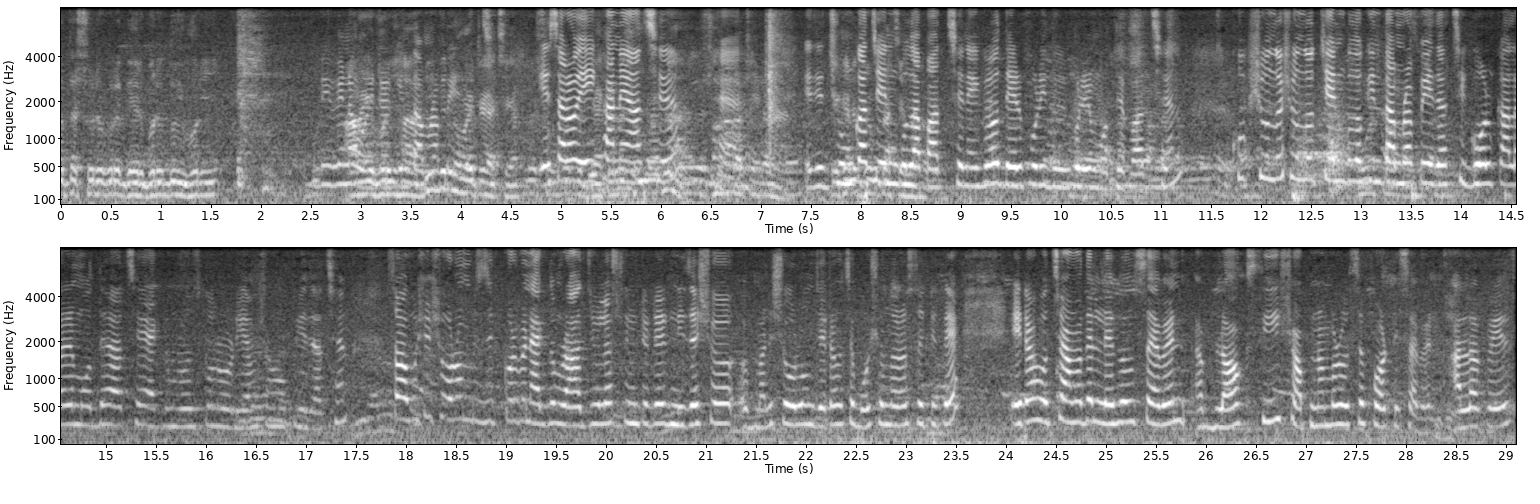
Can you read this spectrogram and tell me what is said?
নাতে শুরু করে দেড় ভরি দুই ভরি বিভিন্ন আড়াই ওয়েটের কিন্তু হ্যাঁ, আমরা বিভিন্ন পেয়ে যাচ্ছি এছাড়াও এইখানে আছে হ্যাঁ হ্যাঁ। এই যে ঝুমকা ঝুমকা চেনগুলা পাচ্ছেন এগুলো দেড় ভরি দুই ভরির মধ্যে পাচ্ছেন। খুব সুন্দর সুন্দর চেনগুলো কিন্তু আমরা পেয়ে যাচ্ছি। গোল্ড কালারের মধ্যে আছে, একদম রোজ গোল্ড ওরিয়াম সহ পেয়ে যাচ্ছেন। সো অবশ্যই শোরুম ভিজিট করবেন একদম রাজ জুয়েলার্স লিমিটেডের নিজস্ব মানে শোরুম যেটা হচ্ছে বসুন্ধরা সিটিতে এটা হচ্ছে আমাদের level seven block C shop number হচ্ছে ফর্টি সেভেন আল্লাহ হাফেজ।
